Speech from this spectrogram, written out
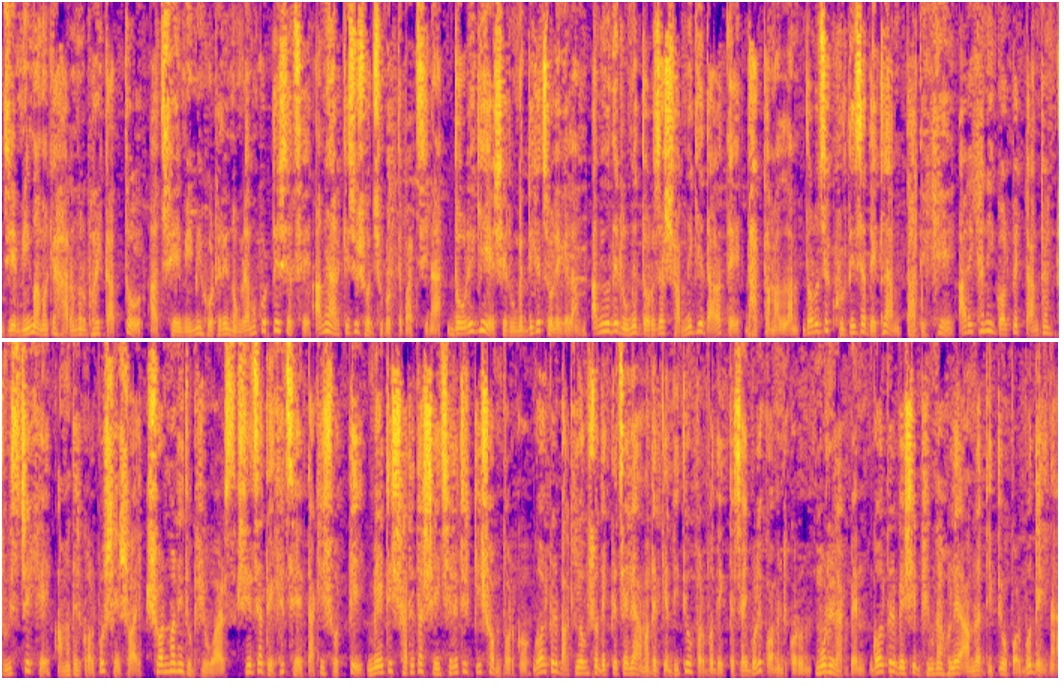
যে মিম আমাকে হারানোর ভয় কাঁদত, আজ সেই মিমি হোটেলে নোংরামো করতে এসেছে, আমি আর কিছু সহ্য করতে পারছি না। দৌড়ে গিয়ে সে রুমের দিকে চলে গেলাম। আমি ওদের রুমের দরজার সামনে গিয়ে দাঁড়াতে ধাক্কা মারলাম। দরজা খুলতে যা দেখলাম, তা দেখে আর এখানেই গল্পের টান টান টুইস্ট রেখে আমাদের গল্প শেষ হয়। সম্মানিত ভিউয়ার্স সে যা দেখেছে, তা কি সত্যি? মেয়েটির সাথে তার সেই ছেলেটির কি সম্পর্ক? গল্পের বাকি অংশ দেখতে চাইলে আমাদেরকে দ্বিতীয় পর্ব দেখতে চাই বলে কমেন্ট করুন। মনে রাখবেন, গল্পের বেশি ভিউ না হলে আমরা দ্বিতীয় পর্ব দেই না।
